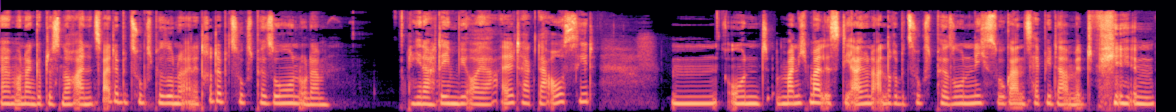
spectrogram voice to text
Ähm, und dann gibt es noch eine zweite Bezugsperson oder eine dritte Bezugsperson oder je nachdem, wie euer Alltag da aussieht. Mm, und manchmal ist die ein oder andere Bezugsperson nicht so ganz happy damit, wie in,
